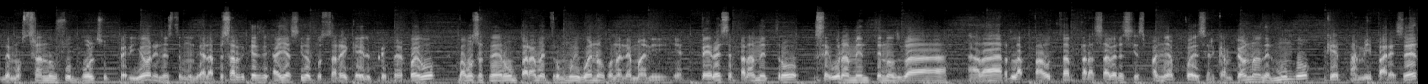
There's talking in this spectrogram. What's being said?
demostrando un fútbol superior en este Mundial. A pesar de que haya sido Costa Rica el primer juego, vamos a tener un parámetro muy bueno con Alemania, pero ese parámetro seguramente nos va a dar la pauta para saber si España puede ser campeona del mundo, que a mi parecer,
